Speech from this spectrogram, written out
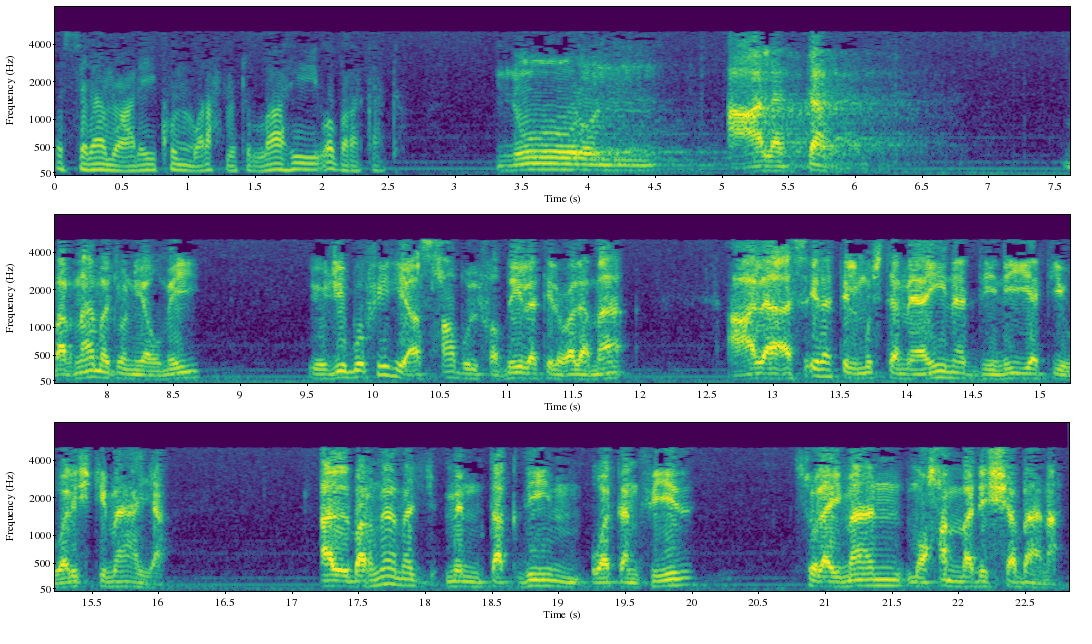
والسلام عليكم ورحمة الله وبركاته. نور على الدرب. برنامج يومي يجيب فيه أصحاب الفضيلة العلماء على أسئلة المستمعين الدينية والاجتماعية. البرنامج من تقديم وتنفيذ سليمان محمد الشبانة.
